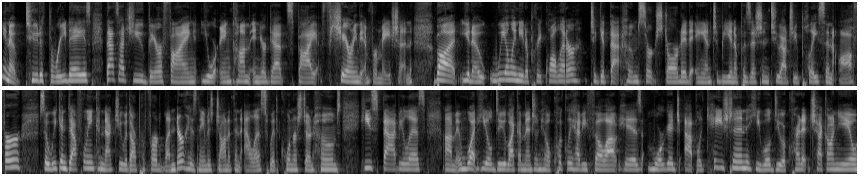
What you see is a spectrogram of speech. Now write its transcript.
you know, two to three days. That's actually you verifying your income and your debts by sharing the information. But, you know, we only need a pre-qual letter to get that home search started and to be in a position to actually place an offer. So we can definitely connect you with our preferred lender. His name is Jonathan Ellis with Cornerstone Homes. He's fabulous. Um, and what he'll do, like I mentioned, he'll quickly have you fill out his mortgage application. He will do a credit check on you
